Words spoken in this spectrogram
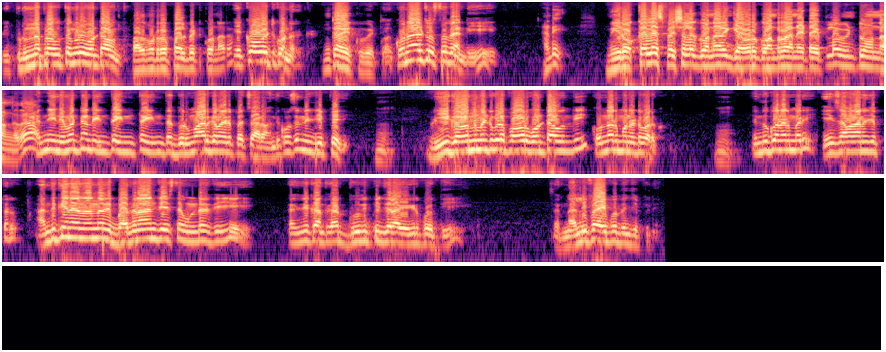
ఇప్పుడున్న ప్రభుత్వం కూడా కొంటా ఉంది. పదమూడు రూపాయలు పెట్టుకున్నారా? ఎక్కువ పెట్టుకున్నారు ఇంకా ఎక్కువ పెట్టి. కొనాల్సి వస్తుందండి. అంటే మీరు ఒక్కళ్ళే స్పెషల్ కొన్నారు ఇంకెవరు కొనరు అనే టైప్లో వింటూ ఉన్నాం కదా. అది నేను ఏమంటే ఇంత ఇంత ఇంత దుర్మార్గమైన ప్రచారం. అందుకోసం నేను చెప్పేది. ఉమ్, ఇప్పుడు ఈ గవర్నమెంట్ కూడా పవర్ కొంటా ఉంది కొన్నారు మొన్నటి వరకు. ఉమ్. ఎందుకు కొన్నారు మరి? ఏం సమాధానం చెప్తారు? అందుకే నేను అన్నది బదనాం చేస్తే ఉండదు. రజనీకాంత్ గారు దూది పింజలాగా ఎగిరిపోద్ది. సరే నల్లిఫై అయిపోద్దని చెప్పింది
